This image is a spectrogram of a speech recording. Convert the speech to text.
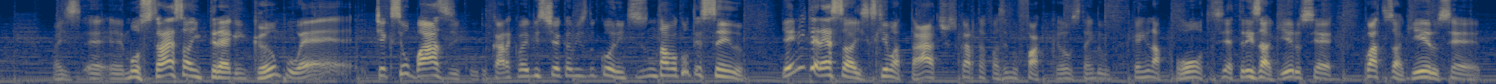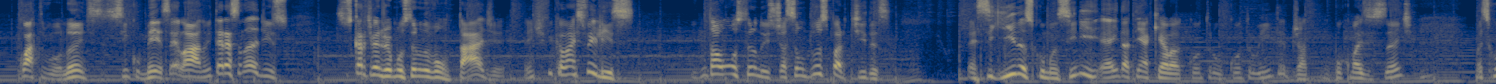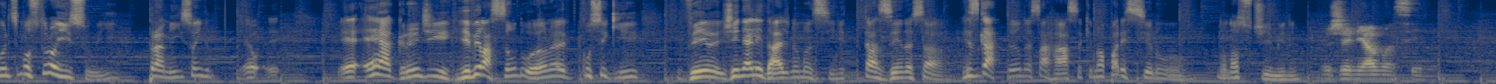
Mas é, é, mostrar essa entrega em campo é tinha que ser o básico do cara que vai vestir a camisa do Corinthians. Isso não estava acontecendo. E aí não interessa esquema tático, se o cara tá fazendo facão, se tá indo, caindo na ponta, se é três zagueiros, se é quatro zagueiros, se é quatro volantes, cinco meias, sei lá, não interessa nada disso. Se os caras estiverem mostrando vontade, a gente fica mais feliz. E não estavam mostrando isso, já são duas partidas é, seguidas com o Mancini, ainda tem aquela contra o, contra o Inter, já um pouco mais distante, mas o Corinthians mostrou isso, e pra mim isso ainda é, é- é a grande revelação do ano, é conseguir ver genialidade no Mancini, trazendo essa, resgatando essa raça que não aparecia no, no nosso time, né? O genial Mancini.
